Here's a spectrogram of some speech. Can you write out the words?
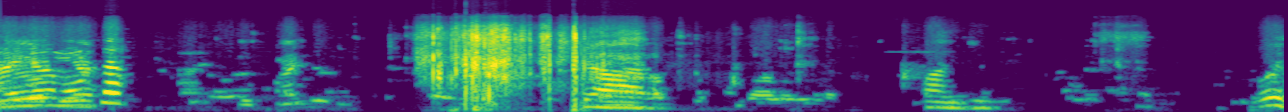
ਆਇਆ ਮੋਟਾ ਚਾਰ। ਪੰਜ। ਓਏ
